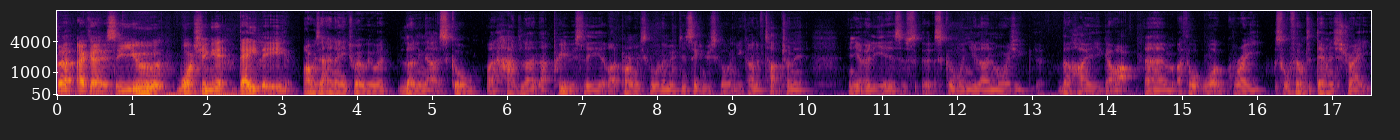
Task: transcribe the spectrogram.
but okay, so you were watching it daily. I was at an age where we were learning that at school. I had learned that previously at like primary school, and then moved into secondary school, and you kind of touch on it in your early years of, at school, and you learn more as you the higher you go up. Um, I thought what a great sort of film to demonstrate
